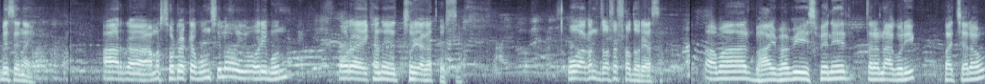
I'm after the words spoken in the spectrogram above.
বেঁচে নাই। আর আমার ছোট একটা বোন ছিল, ওই, ওরই বোন। ওরা এখানে ছুরি আঘাত করছে। ও এখন যশোর সদরে আছে। আমার ভাই ভাবি স্পেনের, তারা নাগরিক, বাচ্চারাও।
